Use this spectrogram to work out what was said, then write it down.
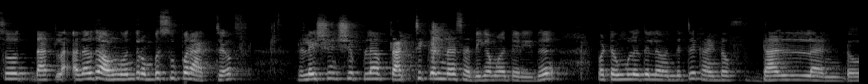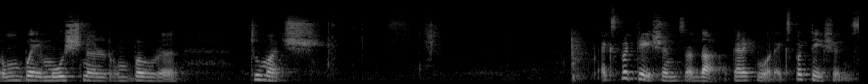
ஸோ தட்ல அதாவது அவங்க வந்து ரொம்ப சூப்பர் ஆக்டிவ் ரிலேஷன்ஷிப்பில் ப்ராக்டிக்கல்னஸ் அதிகமாக தெரியுது. பட் உங்களுதில் வந்துட்டு கைண்ட் ஆஃப் டல் அண்ட் ரொம்ப எமோஷ்னல் ரொம்ப ஒரு டூ மச் எக்ஸ்பெக்டேஷன்ஸ் அதான் கரெக்ட் வேர்ட் எக்ஸ்பெக்டேஷன்ஸ்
